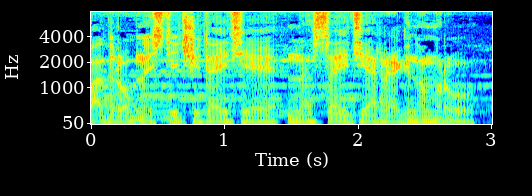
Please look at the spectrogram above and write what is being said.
Подробности читайте на сайте Regnum.ru.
